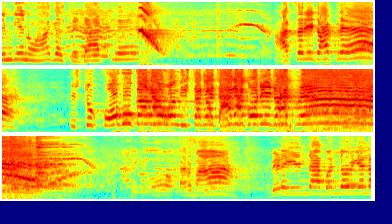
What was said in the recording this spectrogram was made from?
ನಿಮ್ಗೇನು ಆಗಲ್ತೆ ಡಾಕ್ಟ್ರೇ? ಸರಿ ಡಾಕ್ಟ್ರೇ ಇಷ್ಟು ಕೋಗು ಒಂದ್ ಒಂದಿಷ್ಟಾಗ ಜಾಗ ಕೊಡಿ ಡಾಕ್ಟ್ರೇ! ಅಯ್ಯೋ ಕರ್ಮ ಬೆಳಗ್ಗೆಯಿಂದ ಬಂದವ್ರಿಗೆಲ್ಲ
